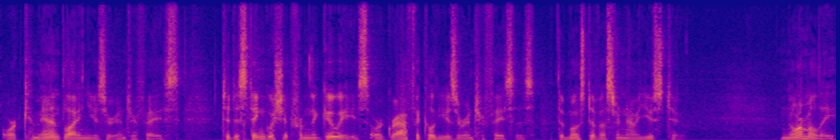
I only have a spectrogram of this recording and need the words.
or Command Line User Interface, to distinguish it from the GUIs, or graphical user interfaces, that most of us are now used to. Normally,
